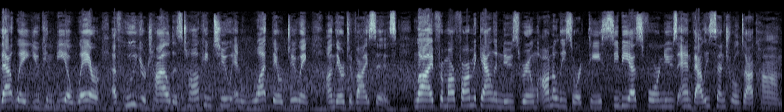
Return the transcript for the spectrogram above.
That way you can be aware of who your child is talking to and what they're doing on their devices. Live from our Pharr McAllen newsroom, Annalise Ortiz, CBS 4 News and ValleyCentral.com.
